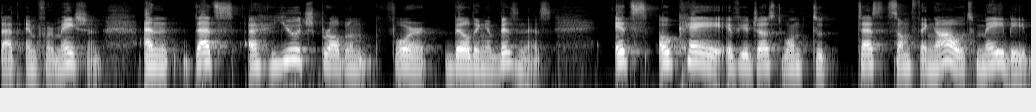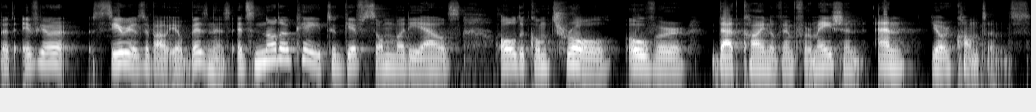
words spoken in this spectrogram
that information. And that's a huge problem for building a business. It's okay if you just want to test something out, maybe, but if you're serious about your business, it's not okay to give somebody else all the control over that kind of information and your contents.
